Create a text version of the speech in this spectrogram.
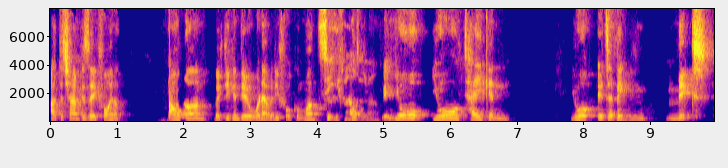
at the Champions League final. Down on like they can do whatever they fucking want. City fans as well. You're you're taking you're it's a big mix,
